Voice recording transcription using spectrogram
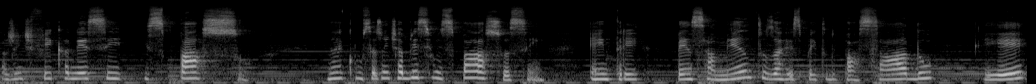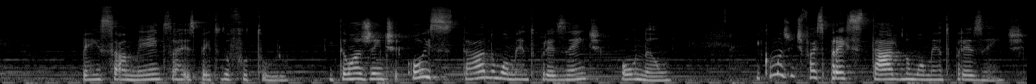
a gente fica nesse espaço né? Como se a gente abrisse um espaço assim entre pensamentos a respeito do passado e pensamentos a respeito do futuro. Então a gente ou está no momento presente ou não. E como a gente faz para estar no momento presente?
